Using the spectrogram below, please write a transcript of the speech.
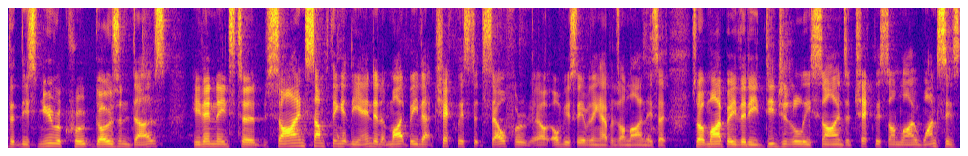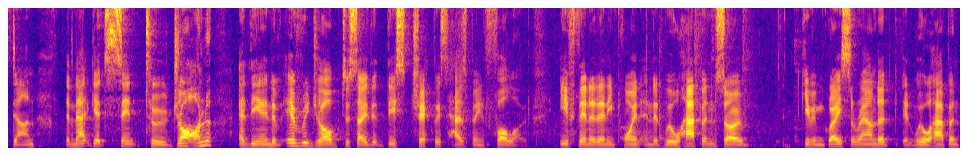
that this new recruit goes and does, he then needs to sign something at the end, and it might be that checklist itself. Or obviously, everything happens online these days. So it might be that he digitally signs a checklist online once it's done, and that gets sent to John. at the end of every job to say that this checklist has been followed. If then at any point, and it will happen, so give him grace around it, it will happen.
